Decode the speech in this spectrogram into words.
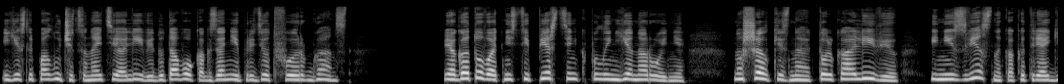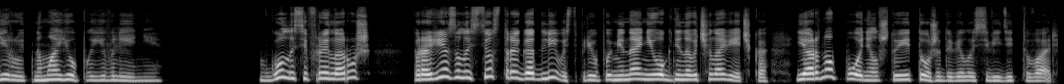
И если получится найти Оливию до того, как за ней придет Фуэрганст, я готова отнести перстень к полынье на Ройне, но Шелки знают только Оливию, и неизвестно, как отреагирует на мое появление. В голосе Фрей Ларуш — Прорезалась острая годливость при упоминании огненного человечка, и Арно понял, что ей тоже довелось видеть тварь.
